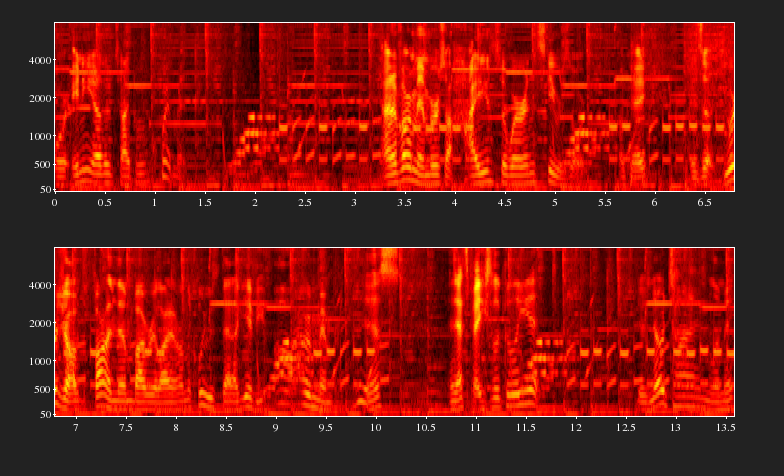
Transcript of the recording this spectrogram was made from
or any other type of equipment. None of our members are hiding somewhere in the ski resort. Okay, it's uh, your job to find them by relying on the clues that I give you. Oh, I remember this, and that's basically it. There's no time limit,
